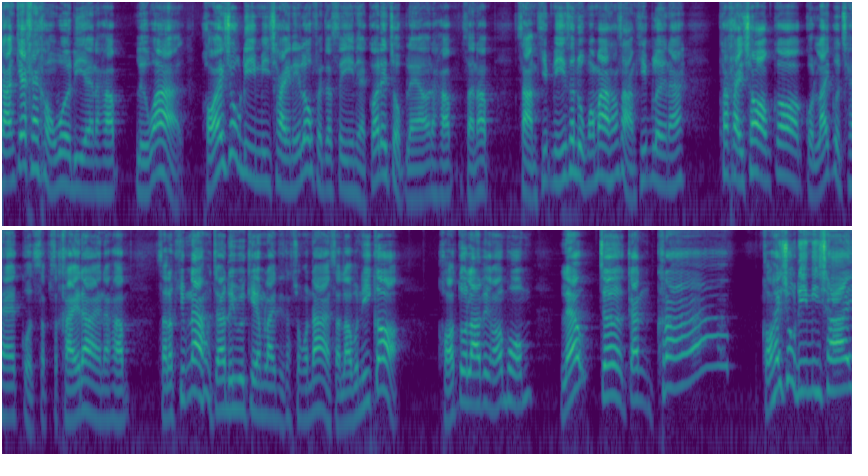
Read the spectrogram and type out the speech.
การแก้แค้นของเวอร์เดียนะครับ หรือว่าขอให้โชคดีมีชัยในโลกแฟนตาซีเนี่ยก็ได้จบแล้วนะครับสำหรับ 3 คลิปนี้สนุกมากๆทั้ง 3 คลิปเลยนะ ถ้าใครชอบก็กดไลค์กดแชร์กด Subscribe ได้นะครับสำหรับคลิปหน้าผมจะรีวิวเกมอะไรติดตามชมกันได้สำหรับวันนี้ก็ขอตัวลาไปก่อนครับผม แล้วเจอกันครับ ขอให้โชคดีมีชัย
